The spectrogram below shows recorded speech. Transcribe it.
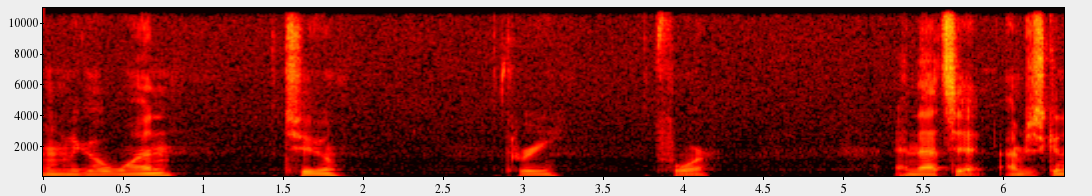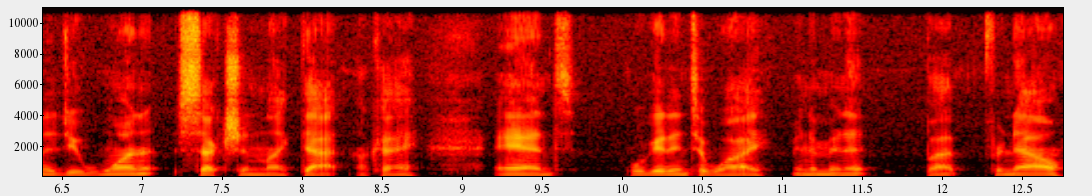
I'm going to go one, two, three, four, and that's it. I'm just going to do one section like that, okay? And we'll get into why in a minute. But for now,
